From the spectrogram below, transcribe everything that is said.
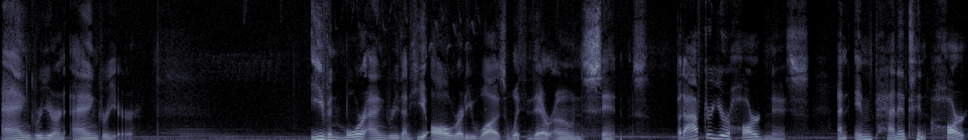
angrier and angrier. Even more angry than he already was with their own sins. But after your hardness, an impenitent heart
